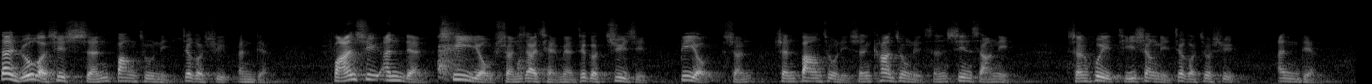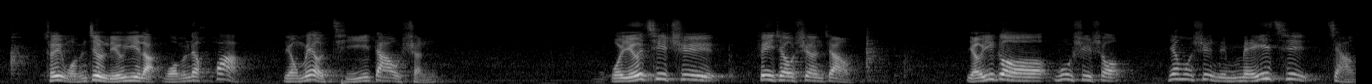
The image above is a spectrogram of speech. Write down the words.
但如果是神帮助你，这个是恩典。凡是恩典，必有神在前面，这个句子必有神，神帮助你，神看重你，神欣赏你，神会提升你，这个就是恩典。所以我们就留意了，我们的话有没有提到神？我有一次去非洲宣教，有一个牧师说：“杨牧师，你每一次讲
